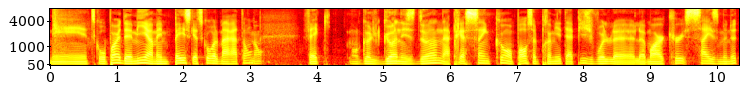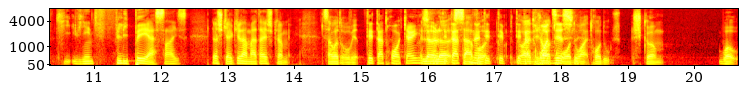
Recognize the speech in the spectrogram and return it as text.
mais tu cours pas un demi à la même pace que tu cours le marathon. Non. Fait que mon gars, le gun, il se donne. Après 5 cas, on passe sur le premier tapis. Je vois le, le marqueur 16 minutes qui vient de flipper à 16. Là, je calcule dans ma tête, je suis comme, ça va trop vite. T'es à 3,15. Là, là, t'es à, ça non, va. T'es, t'es- t'es Ouais, à genre 3,10. 3, 3,12. Je suis comme, wow,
